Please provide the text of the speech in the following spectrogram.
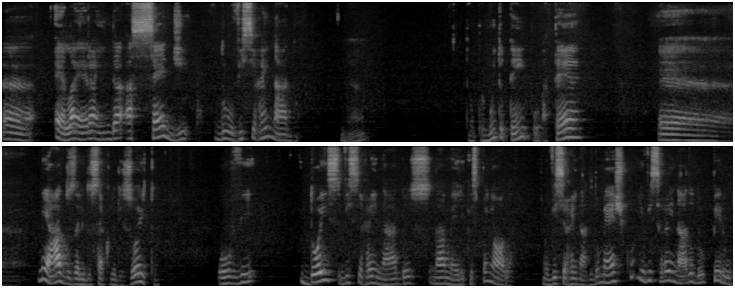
é, ela era ainda a sede do vice-reinado. Né? Então, por muito tempo, até é, meados ali do século XVIII, houve dois vice-reinados na América Espanhola. O vice-reinado do México e o vice-reinado do Peru. Uh,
